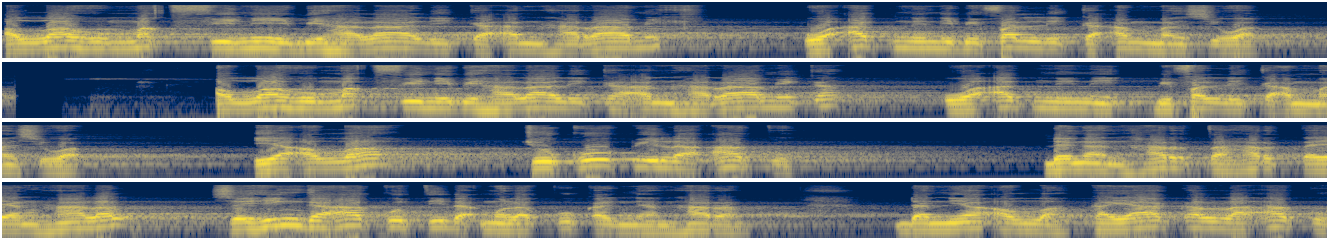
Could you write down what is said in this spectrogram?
Allahumma kfini bihalalika an haramik wa agnini bifallika amman siwak Allahumma kfini bihalalika an haramika wa agnini bifallika amman siwak Ya Allah cukupilah aku dengan harta-harta yang halal sehingga aku tidak melakukan yang haram dan ya Allah kayakanlah aku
